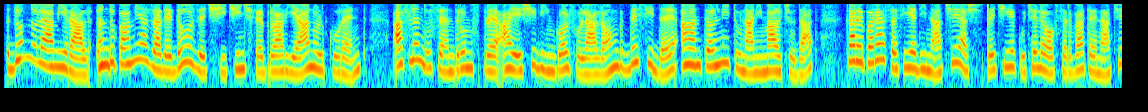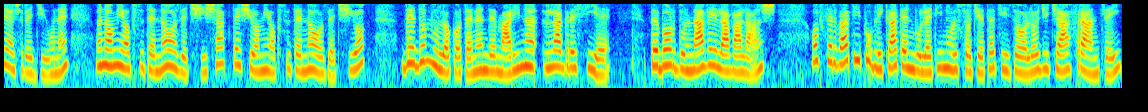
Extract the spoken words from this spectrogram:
Domnule amiral, în după amiaza de 25 februarie anul curent, aflându-se în drum spre a ieși din golful Along, Deside a întâlnit un animal ciudat, care părea să fie din aceeași specie cu cele observate în aceeași regiune în 1897 și 1898 de domnul locotenent de marină la Gresie, pe bordul navei la Valanche, observații publicate în buletinul Societății Zoologice a Franței,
